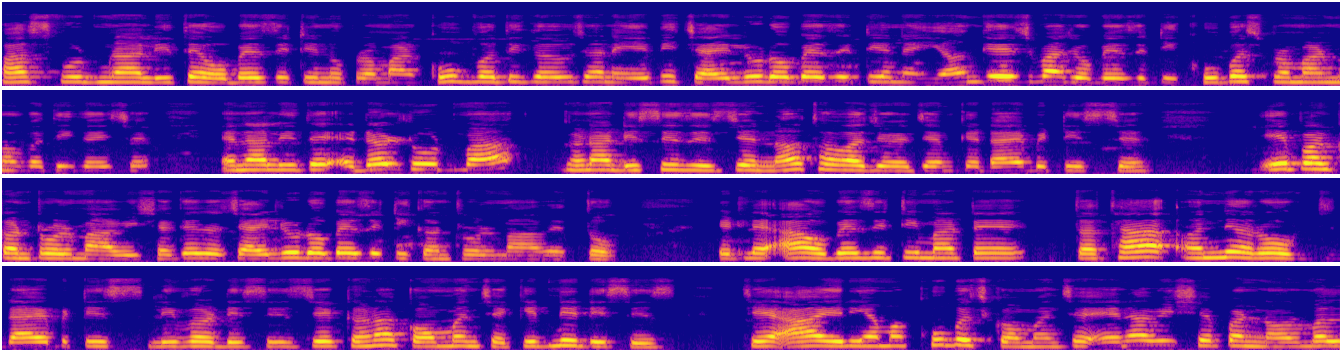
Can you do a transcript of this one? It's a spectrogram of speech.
ફાસ્ટ ફૂડના લીધે ઓબેઝિટીનું પ્રમાણ ખૂબ વધી ગયું છે અને એ બી ચાઇલ્ડહુડ ઓબેઝિટી અને યંગ એજમાં જ ઓબેઝિટી ખૂબ જ પ્રમાણમાં વધી ગઈ છે. એના લીધે એડલ્ટહુડમાં ઘણા ડિસીઝીસ જે ન થવા જોઈએ, જેમ કે ડાયાબિટીસ છે, એ પણ કંટ્રોલમાં આવી શકે જો ચાઇલ્ડહુડ ઓબેઝિટી કંટ્રોલમાં આવે તો. એટલે આ ઓબેઝિટી માટે તથા અન્ય રોગ ડાયાબિટીસ લીવર ડિસીઝ જે ઘણા કોમન છે કિડની ડિસીઝ જે આ એરિયામાં ખૂબ જ કોમન છે. એના વિશે પણ નોર્મલ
